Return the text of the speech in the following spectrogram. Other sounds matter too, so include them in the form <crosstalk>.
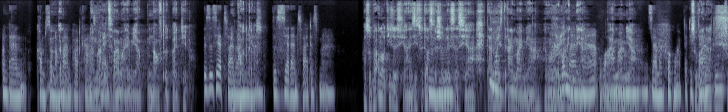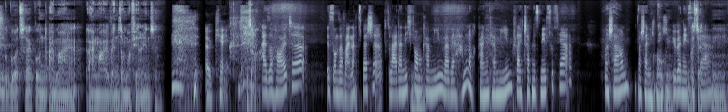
Und dann kommst du nochmal im Podcast. Dann mache ich zweimal im Jahr einen Auftritt bei dir. Es ist ja zweimal im Jahr. Das ist ja dein zweites Mal. Also auch noch dieses Jahr. Siehst du, das mhm. schon letztes Jahr. Dann mache ich dreimal im Jahr. Dann machen wir immer ein mehr. Wow. Dreimal im Jahr. Muss ja mal gucken, ob wir dich Zu da. Weihnachten, zum Geburtstag und einmal, einmal, wenn Sommerferien sind. <laughs> okay. So. Also heute ist unser Weihnachtsspecial. Leider nicht vom Kamin, weil wir haben noch keinen Kamin. Vielleicht schaffen wir es nächstes Jahr. Mal schauen. Wahrscheinlich mal nicht. Übernächstes Jahr. Hm.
